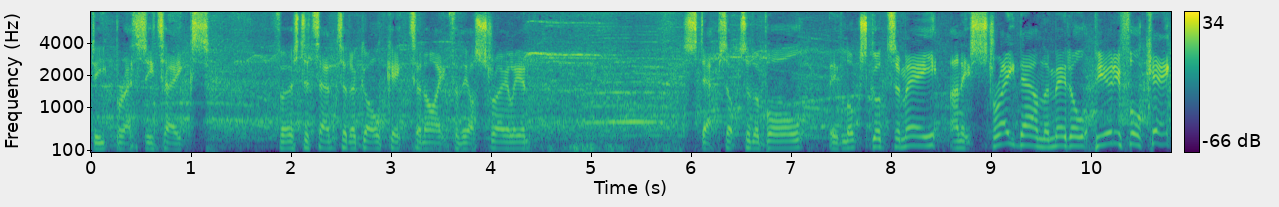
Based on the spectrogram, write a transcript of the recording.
deep breaths he takes. First attempt at a goal kick tonight for the Australian. Steps up to the ball. It looks good to me, and it's straight down the middle. Beautiful kick.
